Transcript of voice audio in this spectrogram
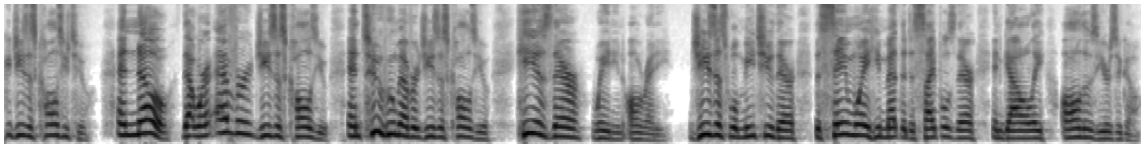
Jesus calls you to. And know that wherever Jesus calls you and to whomever Jesus calls you, he is there waiting already. Jesus will meet you there the same way he met the disciples there in Galilee all those years ago.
